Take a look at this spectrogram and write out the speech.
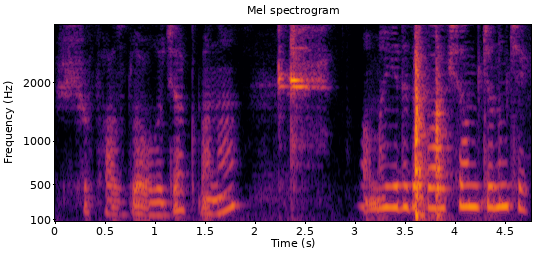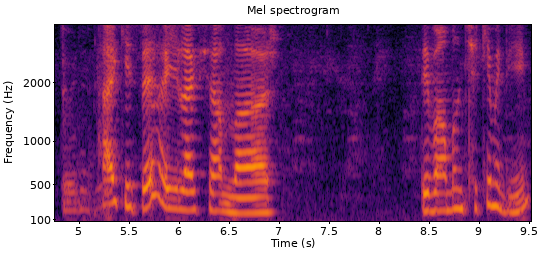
şu fazla olacak bana. Ama yine de bu akşam canım çekti öyle. Herkese hayırlı akşamlar. Devamını çekemediğim,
